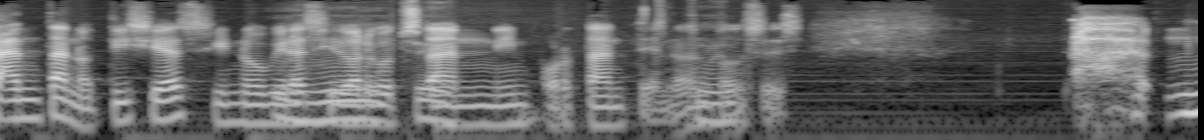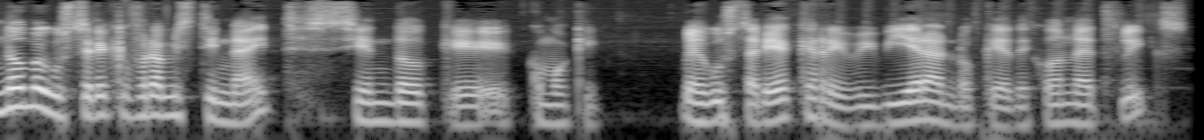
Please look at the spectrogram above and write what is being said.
tanta noticia si no hubiera sido algo sí. tan importante, ¿no? Entonces, ah, no me gustaría que fuera Misty Knight, siendo que como que me gustaría que revivieran lo que dejó Netflix.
